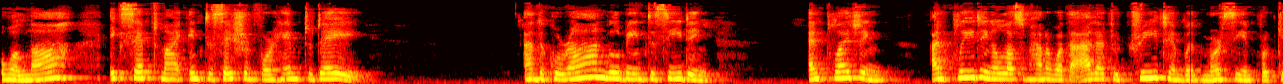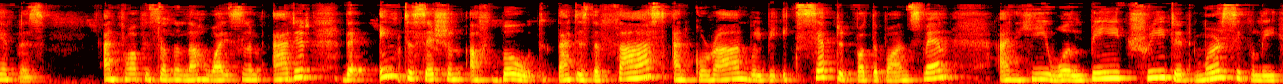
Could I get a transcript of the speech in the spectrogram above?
O Allah, accept my intercession for him today. And the Quran will be interceding and pledging and pleading Allah subhanahu wa ta'ala to treat him with mercy and forgiveness. And Prophet ﷺ added the intercession of both, that is the fast and Quran will be accepted for the bondsman and he will be treated mercifully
